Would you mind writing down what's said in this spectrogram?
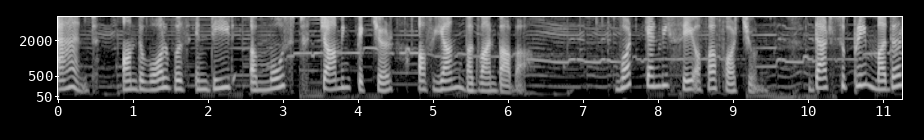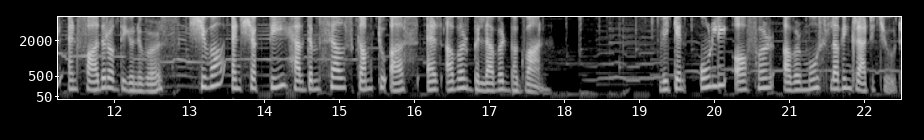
And on the wall was indeed a most charming picture of young Bhagwan Baba. What can we say of our fortune? That Supreme Mother and Father of the universe, Shiva and Shakti, have themselves come to us as our beloved Bhagwan. We can only offer our most loving gratitude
